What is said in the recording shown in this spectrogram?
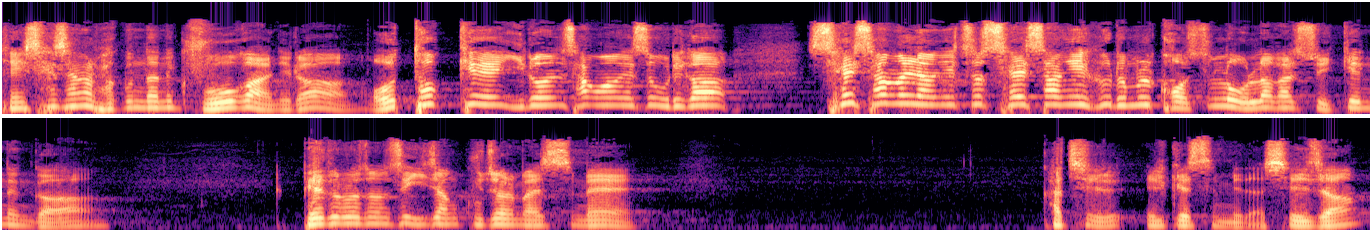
그냥 세상을 바꾼다는 구호가 아니라 어떻게 이런 상황에서 우리가 세상을 향해서 세상의 흐름을 거슬러 올라갈 수 있겠는가? 베드로전서 2장 9절 말씀에 같이 읽겠습니다. 시작.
